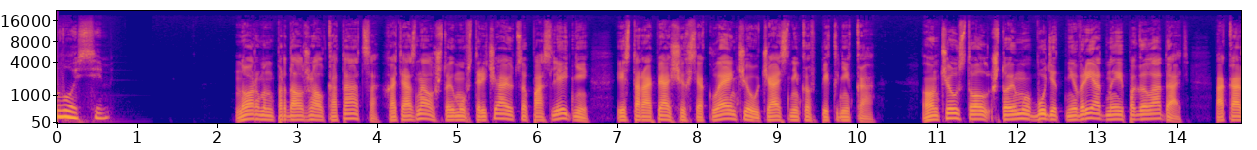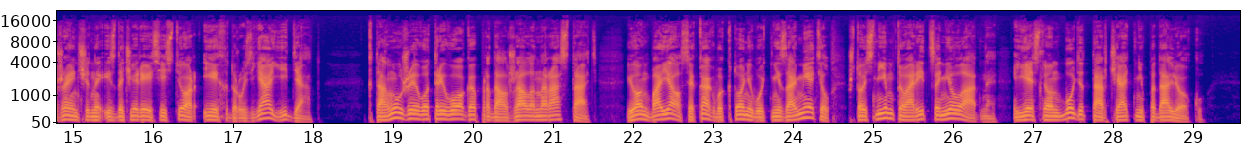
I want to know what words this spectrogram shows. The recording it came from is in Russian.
восемь. Норман продолжал кататься, хотя знал, что ему встречаются последние из торопящихся к участников пикника. Он чувствовал, что ему будет невредно и поголодать, пока женщины из дочерей сестер и их друзья едят. К тому же его тревога продолжала нарастать, и он боялся, как бы кто-нибудь не заметил, что с ним творится неладное, если он будет торчать неподалеку.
